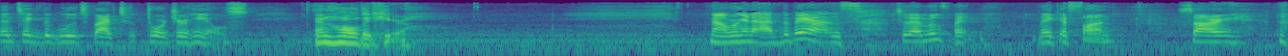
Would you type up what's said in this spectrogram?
and take the glutes back to, towards your heels. And hold it here. Now, we're going to add the bands to that movement. Make it fun. Sorry.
